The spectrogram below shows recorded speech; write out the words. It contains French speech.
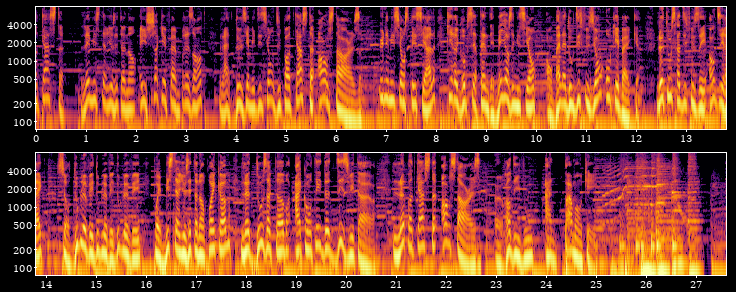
Aimez les Mystérieux Étonnants et Choc FM présentent la deuxième édition du podcast All Stars, une émission spéciale qui regroupe certaines des meilleures émissions en balado-diffusion au Québec. Le tout sera diffusé en direct sur www.mystérieuxétonnants.com le 12 octobre à compter de 18h. Le podcast All Stars, un rendez-vous à ne pas manquer.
